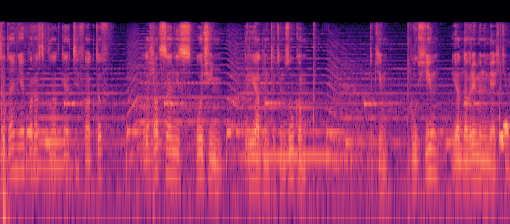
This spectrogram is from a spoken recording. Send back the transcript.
Задание по раскладке артефактов. Ложатся они с очень приятным таким звуком. Таким глухим и одновременно мягким.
